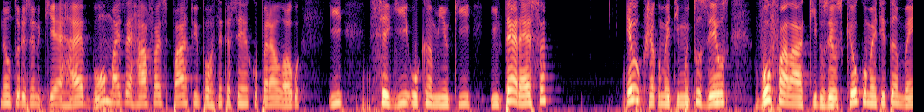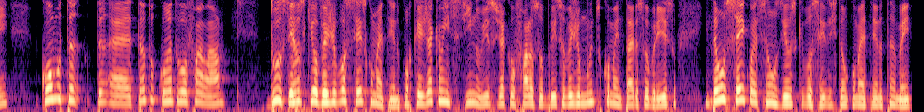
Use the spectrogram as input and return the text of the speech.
Não estou dizendo que errar é bom, mas errar faz parte. O importante é se recuperar logo e seguir o caminho que interessa. Eu já cometi muitos erros. Vou falar aqui dos erros que eu cometi também, como é, tanto quanto vou falar dos erros que eu vejo vocês cometendo, porque já que eu ensino isso, já que eu falo sobre isso, eu vejo muitos comentários sobre isso, então eu sei quais são os erros que vocês estão cometendo também.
